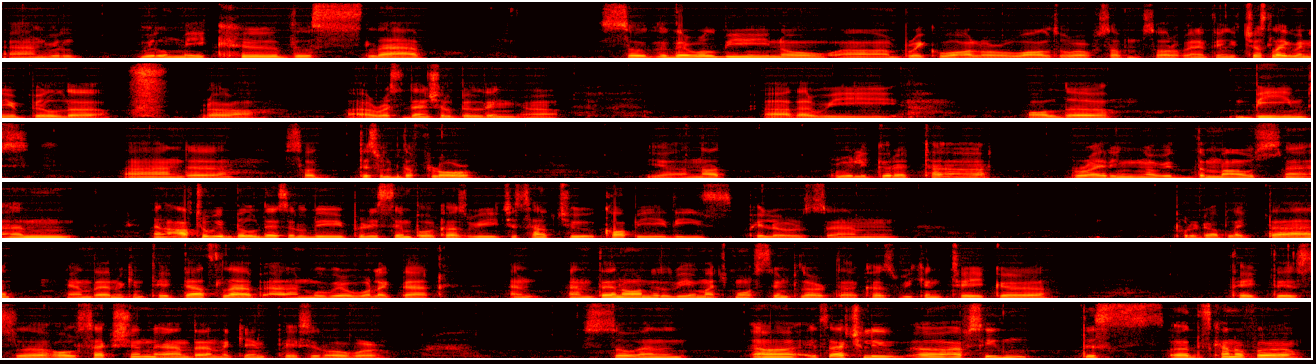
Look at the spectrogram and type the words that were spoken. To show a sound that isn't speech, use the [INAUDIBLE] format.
and we'll we'll make uh, the slab so th there will be no uh, brick wall or walls or some sort of anything. It's just like when you build a, uh, a residential building uh, uh, that we all the beams and uh, so this will be the floor. Yeah not really good at uh, writing with the mouse. And and after we build this it'll be pretty simple because we just have to copy these pillars and put it up like that. And then we can take that slab and move it over like that. And and then on it'll be much more simpler because we can take uh, take this uh, whole section and then again paste it over. So and uh, it's actually uh, I've seen this uh, this kind of a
